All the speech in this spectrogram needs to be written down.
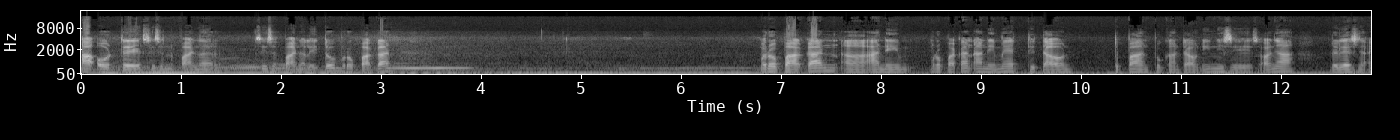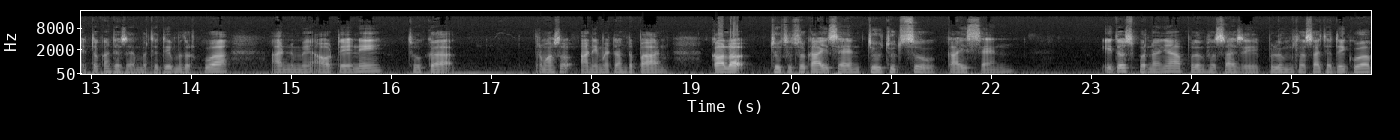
AOT season final season final itu merupakan merupakan uh, anime merupakan anime di tahun depan bukan tahun ini sih soalnya rilisnya itu kan Desember jadi menurut gua anime AOT ini juga termasuk anime tahun depan. Kalau Jujutsu Kaisen, Jujutsu Kaisen itu sebenarnya belum selesai sih, belum selesai jadi gue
